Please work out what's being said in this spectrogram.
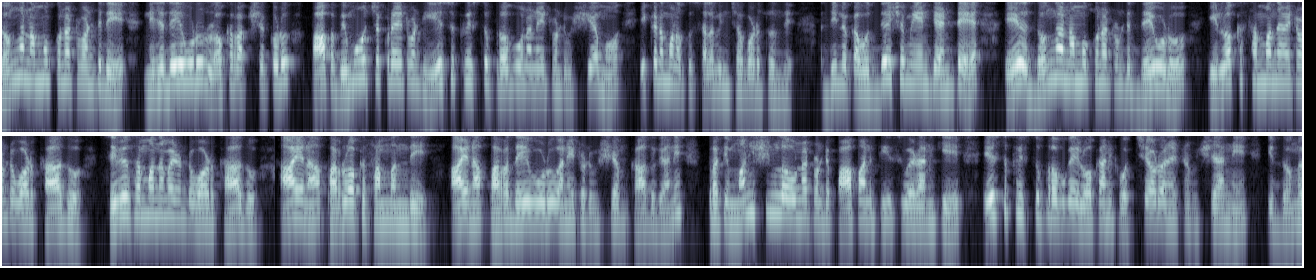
దొంగ నమ్ముకున్నటువంటిది నిజదేవుడు లోకరక్షకుడు పాప విమోచకుడైన అయినటువంటి యేసుక్రీస్తు ప్రభు అనేటువంటి విషయము ఇక్కడ మనకు సెలవించబడుతుంది. దీని యొక్క ఉద్దేశం ఏంటి అంటే ఏ దొంగ నమ్ముకున్నటువంటి దేవుడు ఈ లోక సంబంధమైనటువంటి వాడు కాదు శివ సంబంధమైనటువంటి వాడు కాదు ఆయన పరలోక సంబంధి. ఆయన పరదేవుడు అనేటువంటి విషయం కాదు కానీ ప్రతి మనిషిలో ఉన్నటువంటి పాపాన్ని తీసివేయడానికి యేసుక్రీస్తు ప్రభుగా ఈ లోకానికి వచ్చాడు అనేటువంటి విషయాన్ని ఈ దొంగ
